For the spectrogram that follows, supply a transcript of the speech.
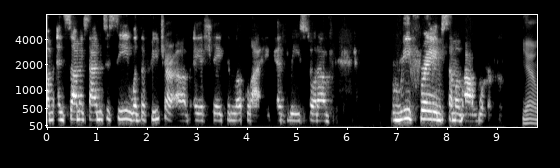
Um, and so I'm excited to see what the future of ASJ can look like as we sort of reframe some of our work. Yeah.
